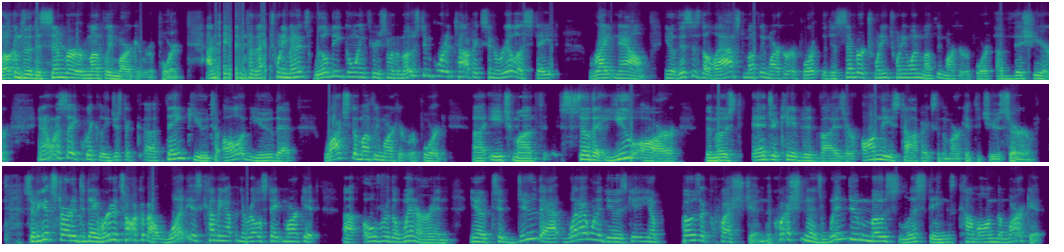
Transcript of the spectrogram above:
Welcome to the December monthly market report. I'm David. For the next 20 minutes, we'll be going through some of the most important topics in real estate right now. You know, this is the last monthly market report, the December 2021 monthly market report of this year. And I want to say quickly just a, a thank you to all of you that watch the monthly market report uh, each month so that you are the most educated advisor on these topics in the market that you serve. So to get started today, we're going to talk about what is coming up in the real estate market uh, over the winter. And, you know, to do that, what I want to do is get, you know, pose a question. The question is, when do most listings come on the market?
